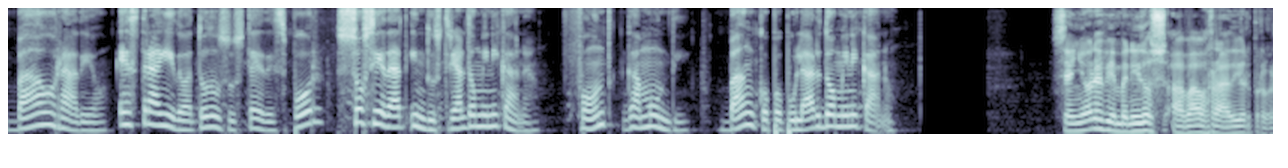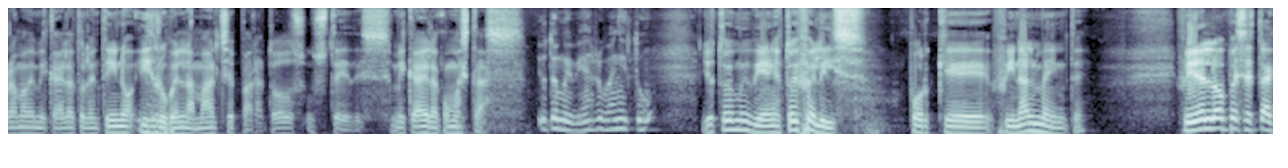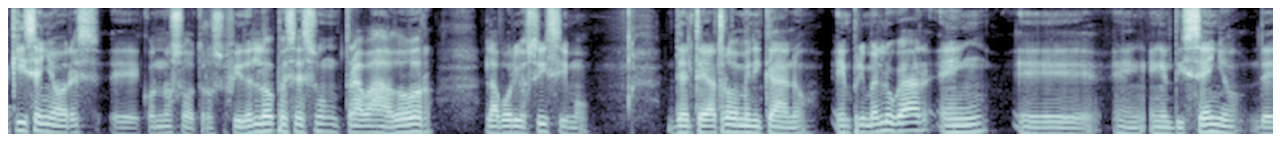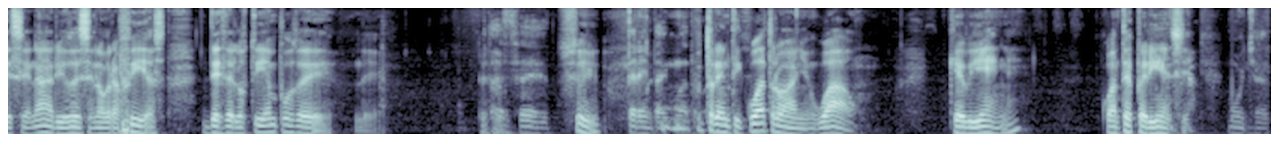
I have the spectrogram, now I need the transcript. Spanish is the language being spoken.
Bao Radio es traído a todos ustedes por Sociedad Industrial Dominicana, Font Gamundi, Banco Popular Dominicano. Señores, bienvenidos a Bao Radio, el programa de Micaela Tolentino y Rubén Lamarche para todos ustedes. Micaela, ¿cómo estás? Yo estoy muy bien, Rubén, ¿y tú? Yo estoy muy bien, estoy feliz porque finalmente Fidel López está aquí, señores, eh, con nosotros. Fidel López es un trabajador laboriosísimo del teatro dominicano. En primer lugar, en, eh, en, el diseño de escenarios, de escenografías, desde los tiempos de... Hace sí, 34. 34 años, wow. Qué bien, ¿eh? Cuánta experiencia. Muchas.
